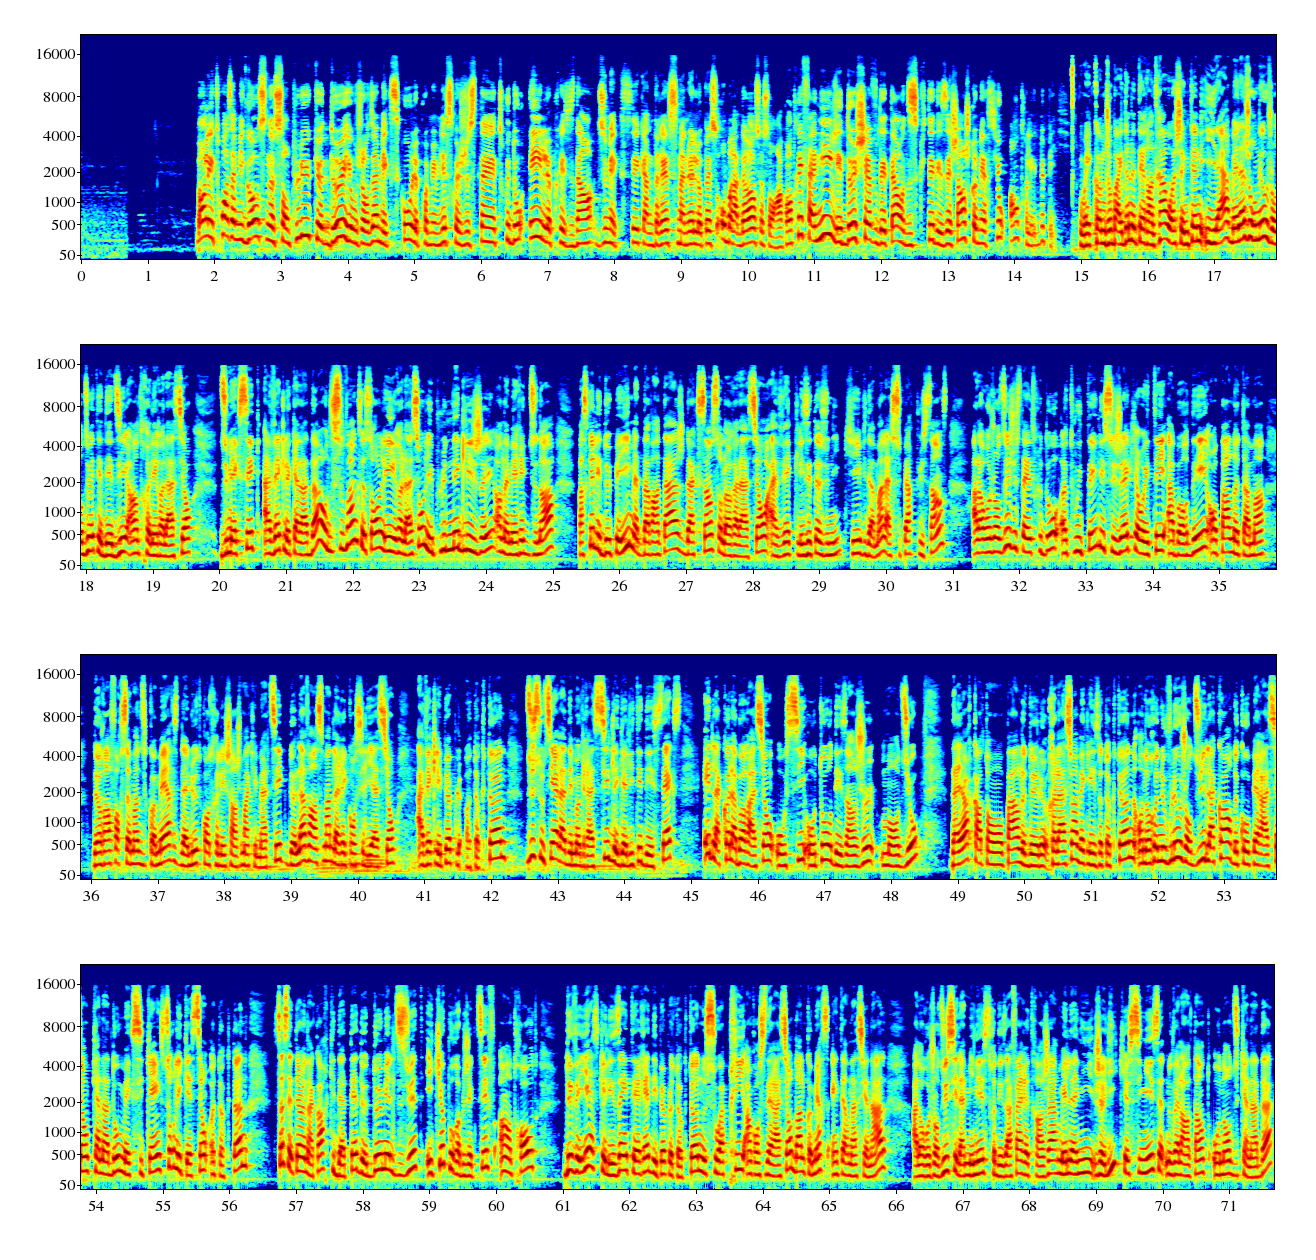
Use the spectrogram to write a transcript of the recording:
Bon, les trois amigos ne sont plus que deux et aujourd'hui à Mexico, le premier ministre Justin Trudeau et le président du Mexique, Andrés Manuel López Obrador, se sont rencontrés. Fanny, les deux chefs d'État ont discuté des échanges commerciaux entre les deux pays. Oui, comme Joe Biden était rentré à Washington hier, bien, la journée aujourd'hui était dédiée entre les relations du Mexique avec le Canada. On dit souvent que ce sont les relations les plus négligées en Amérique du Nord parce que les deux pays mettent davantage d'accent sur leurs relations avec les États-Unis, qui est évidemment la superpuissance. Alors aujourd'hui, Justin Trudeau a tweeté les sujets qui ont été abordés. On parle notamment de renforcement du commerce, de la lutte contre les changements climatiques, de l'avancement de la réconciliation avec les peuples autochtones, du soutien à la démocratie, de l'égalité des sexes et de la collaboration aussi autour des enjeux mondiaux. D'ailleurs, quand on parle de relations avec les Autochtones, on a renouvelé aujourd'hui l'accord de coopération canado-mexicain sur les questions autochtones. Ça, c'était un accord qui datait de 2018 et qui a pour objectif, entre autres, de veiller à ce que les intérêts des peuples autochtones soient pris en considération dans le commerce international. Alors aujourd'hui, c'est la ministre des Affaires étrangères, Mélanie Joly, qui a signé cette nouvelle entente au nom du Canada.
